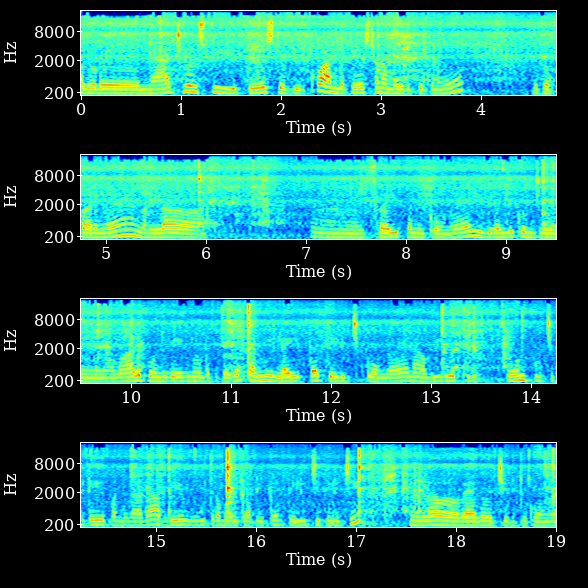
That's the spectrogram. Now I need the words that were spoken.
அதோட நேச்சுரல் ஸ்வீ டேஸ்ட் எப்படி இருக்கோ அந்த டேஸ்ட்டை நம்ம எடுத்துக்கணும். இப்போ பாருங்கள் நல்லா ஃப்ரை பண்ணிக்கோங்க. இது வந்து கொஞ்சம் வாழைப்பூ வந்து வேகணுன்றதுக்காக தண்ணி லைட்டாக தெளிச்சிக்கோங்க. நான் வீடியோ பிடி ஃபோன் பிடிச்சிக்கிட்டே இது பண்ணுறதுனால அப்படியே ஊற்றுற மாதிரி காட்டியிருக்கேன். தெளித்து தெளித்து நல்லா வேக வச்சு எடுத்துக்கோங்க.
